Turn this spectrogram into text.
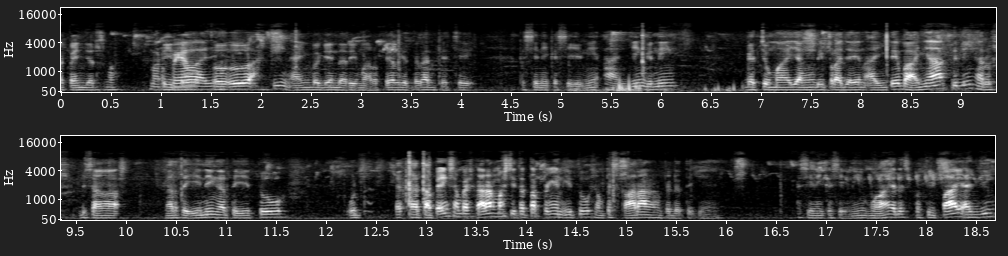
Avengers mah. Marvel aja. Oh, oh, anjing aing bagian dari Marvel gitu kan kece. Ke sini ke sini anjing gening gak cuma yang dipelajarin aing teh banyak gening harus bisa ngerti ini ngerti itu. Ud- eh, tapi aing sampai sekarang masih tetap pengen itu sampai sekarang sampai detik ini. Ke sini ke sini mulai ada Spotify anjing.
